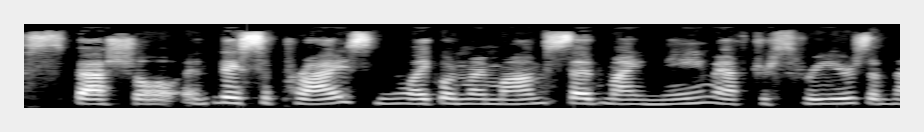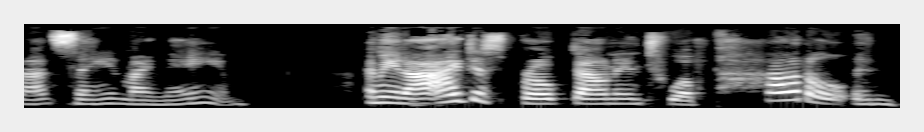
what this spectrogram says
special. And they surprised me. Like when my mom said my name after 3 years of not saying my name i mean i just broke down into a puddle and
